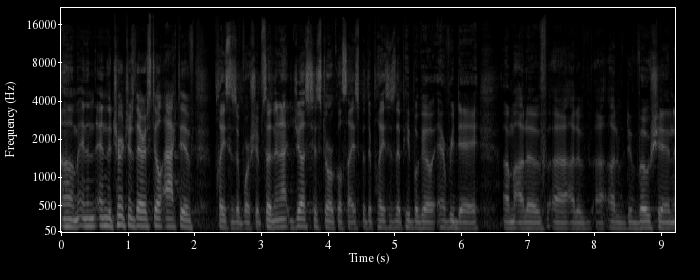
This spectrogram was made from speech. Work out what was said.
Um, and, and the churches there are still active places of worship. So they're not just historical sites, but they're places that people go every day um, out, of, uh, out, of, uh, out of devotion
